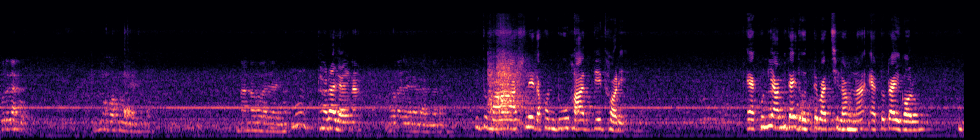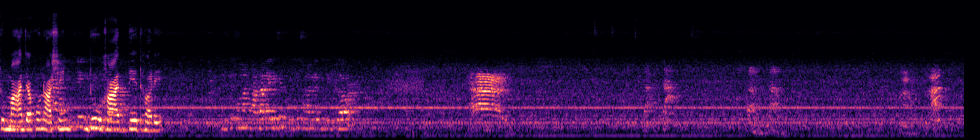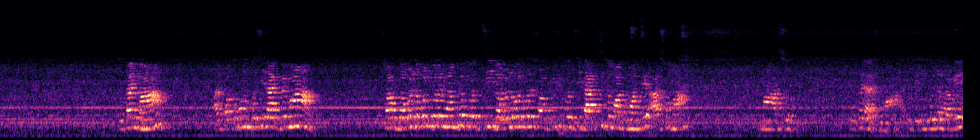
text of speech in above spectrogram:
বলে দেখো। গরম হয়ে গেছে। রান্না করা যায় না। ধরা যায় না। ধরা যায় না রান্নাটা। কিন্তু মা আসলে তখন দু হাত দিয়ে ধরে। এখনই আমি তাই ধরতে পারছিলাম না এতটাই গরম। কিন্তু মা যখন আসেন দু হাত দিয়ে ধরে। ঠান্ডা লেগেছে কিছু সময় লেগে দিতে হবে কোথায় মা? আর কতক্ষণ বসে রাখবে মা? সব ডবল ডবল করে মন্ত্র করছি ডবল ডবল করে সব কিছু করছি ডাকছি তো মা তোমাকে। আসো মা। মা আসো। কোথায় আছো মা? দেরি করলে হবে?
